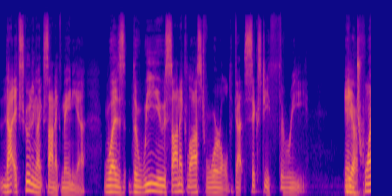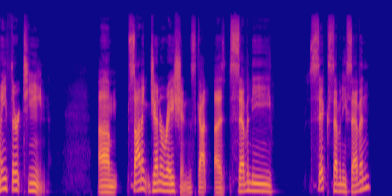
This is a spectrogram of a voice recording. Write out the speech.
not excluding like Sonic Mania, was the Wii U Sonic Lost World, got 63 in Yeah. 2013. Um, Sonic Generations got a 76, 77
